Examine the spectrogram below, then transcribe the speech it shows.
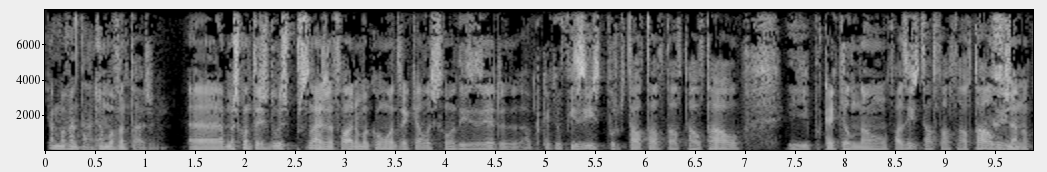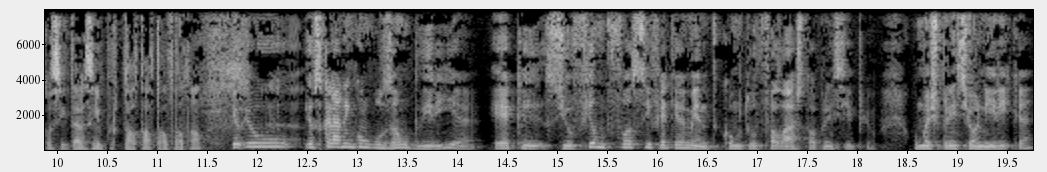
É uma vantagem. é uma vantagem. Ah, mas quando tens duas personagens a falar uma com a outra, que elas estão a dizer, ah, porque é que eu fiz isto, porque tal, tal, tal, tal, tal, e porque é que ele não faz isto, tal, tal, tal, tal, e já não consigo estar assim, porque tal, tal, tal, tal, tal. Eu, eu, eu se calhar em conclusão o que diria é que se o filme fosse efetivamente, como tu falaste ao princípio, uma experiência onírica,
